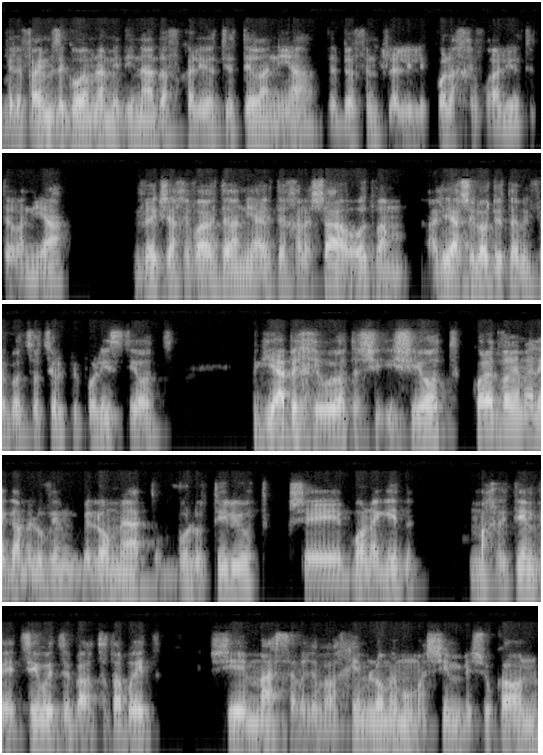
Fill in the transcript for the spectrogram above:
ולפעמים זה גורם למדינה דווקא להיות יותר ענייה, ובאופן כללי לכל החברה להיות יותר ענייה, וכשהחברה יותר ענייה, יותר חלשה, עוד פעם, עלייה של עוד יותר מפלגות סוציאל-פופוליסטיות, פגיעה בחירויות אישיות, כל הדברים האלה גם מלווים בלא מעט וולוטיליות, כשבוא נגיד מחליטים והציעו את זה בארצות הברית, שיהיה מס על רווחים לא ממומשים בשוק ההון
